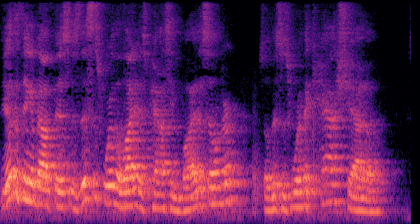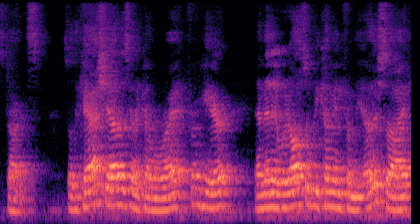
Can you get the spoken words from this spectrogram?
The other thing about this is this is where the light is passing by the cylinder. So this is where the cast shadow starts. So the cast shadow is going to come right from here. And then it would also be coming from the other side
